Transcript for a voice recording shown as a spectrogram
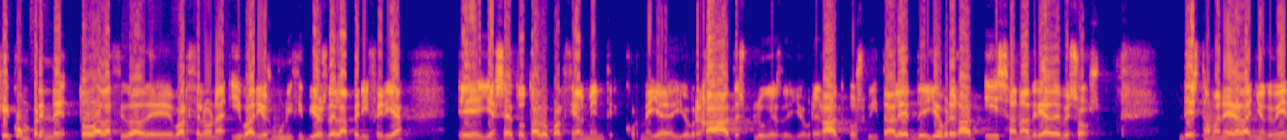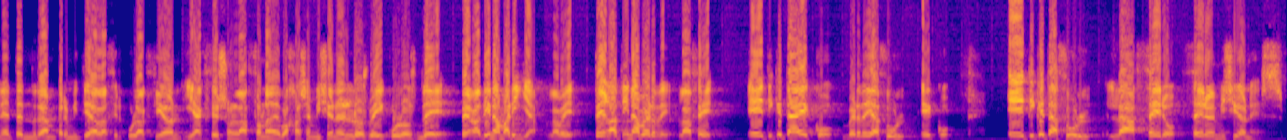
que comprende toda la ciudad de Barcelona y varios municipios de la periferia eh, ya sea total o parcialmente, Cornellà de Llobregat, Esplugues de Llobregat, Hospitalet de Llobregat y San Adrià de Besós. De esta manera, el año que viene tendrán permitida la circulación y acceso en la zona de bajas emisiones los vehículos de pegatina amarilla, la B, pegatina verde, la C, etiqueta eco, verde y azul, eco, etiqueta azul, la cero, cero emisiones.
